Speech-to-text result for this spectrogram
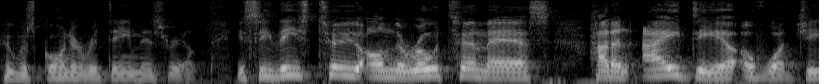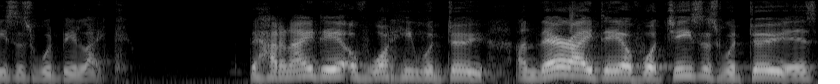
who was going to redeem Israel. You see, these two on the road to Emmaus had an idea of what Jesus would be like. They had an idea of what he would do. And their idea of what Jesus would do is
